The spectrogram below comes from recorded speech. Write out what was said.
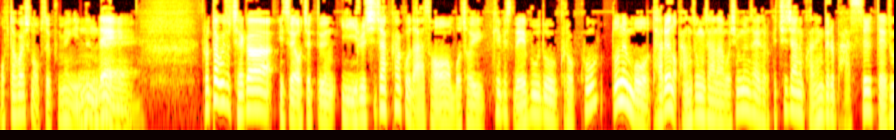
없다고 할 수는 없어요. 분명히 있는데, 네. 그렇다고 해서 제가 이제 어쨌든 이 일을 시작하고 나서 뭐 저희 KBS 내부도 그렇고 또는 뭐 다른 방송사나 뭐 신문사에서 이렇게 취재하는 관행들을 봤을 때도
